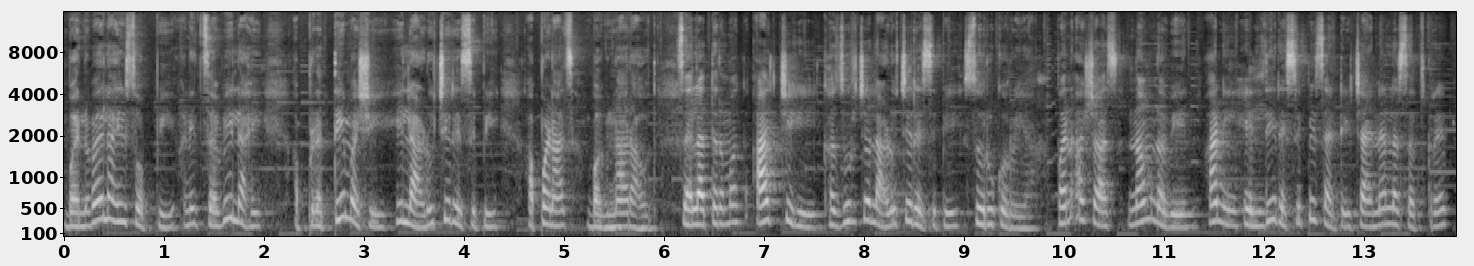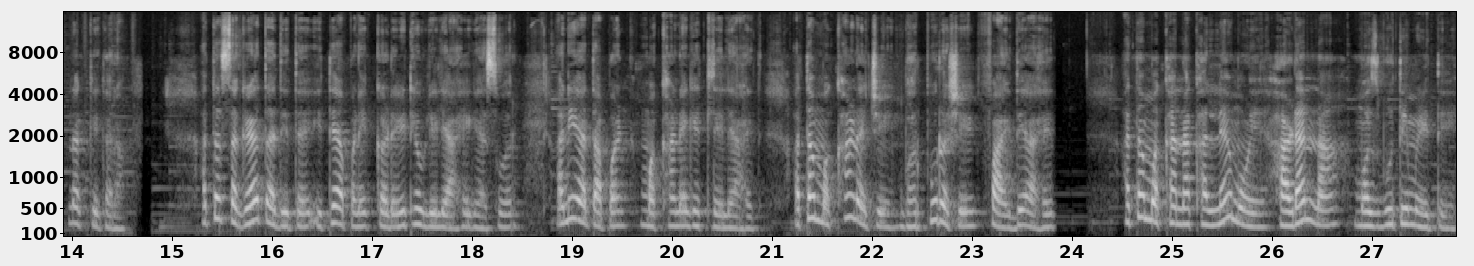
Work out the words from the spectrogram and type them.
बनवायलाही सोपी आणि चवीलाही अप्रतिम अशी ही लाडूची रेसिपी आपण आज बघणार आहोत. चला तर मग आजची ही खजूरच्या लाडूची रेसिपी सुरू करूया. पण अशाच नवनवीन आणि हेल्दी रेसिपीसाठी चॅनलला सबस्क्राईब नक्की करा. आता सगळ्यात आधी तर इथे आपण एक कढई ठेवलेली आहे गॅसवर आणि यात आपण मखाणे घेतलेले आहेत. आता मखाण्याचे भरपूर असे फायदे आहेत. आता मखाना खाल्ल्यामुळे हाडांना मजबूती मिळते.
